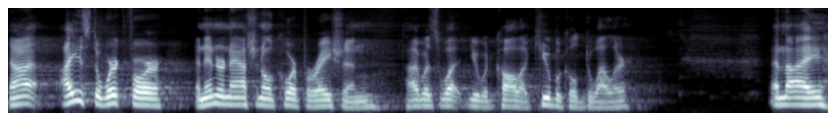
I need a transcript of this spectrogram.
Now, I used to work for an international corporation. I was what you would call a cubicle dweller. And I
